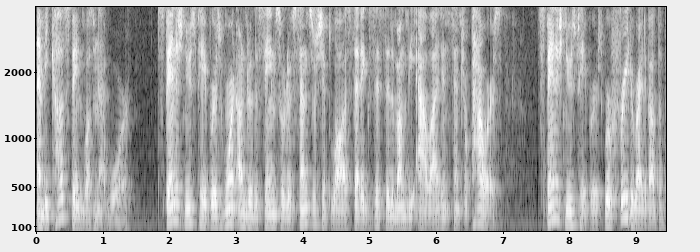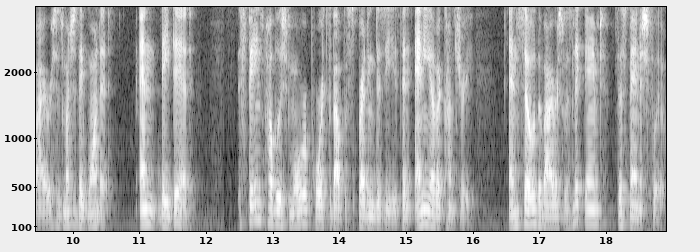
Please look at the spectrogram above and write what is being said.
And because Spain wasn't at war, Spanish newspapers weren't under the same sort of censorship laws that existed among the Allied and Central Powers. Spanish newspapers were free to write about the virus as much as they wanted, and they did. Spain published more reports about the spreading disease than any other country, and so the virus was nicknamed the Spanish flu.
